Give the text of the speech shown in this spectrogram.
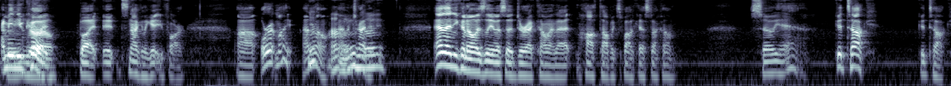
I mean, you your could, but it's not going to get you far. Uh, or it might. I don't know. I, I haven't tried know. it. And then you can always leave us a direct comment at hottopicspodcast.com. So yeah, good talk. Good talk.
